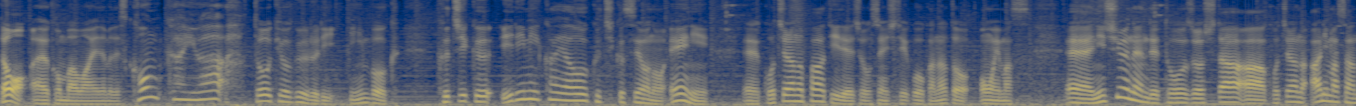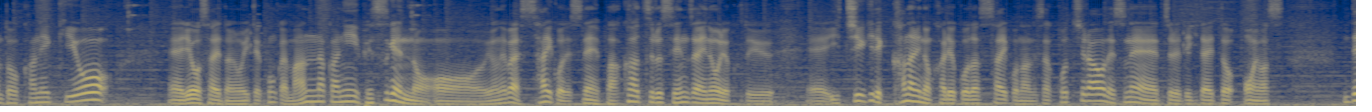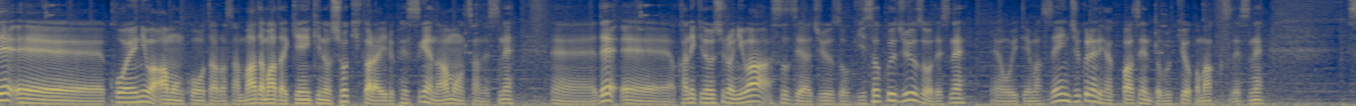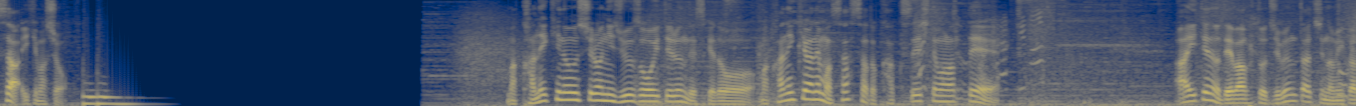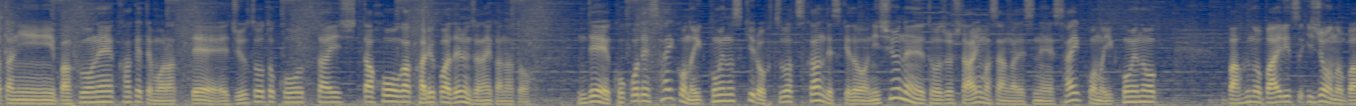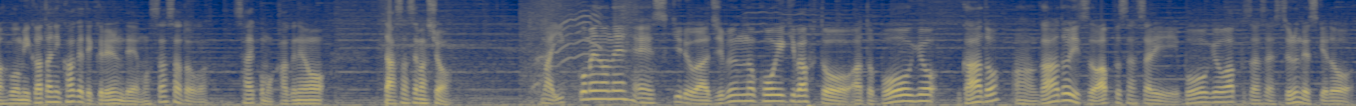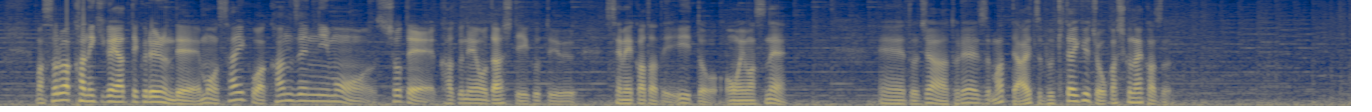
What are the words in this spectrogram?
どうも、えーこんばんは、NM です。今回は、東京グールリ、インボーク、駆逐、入り身かやを駆逐せよの A に、えーこちらのパーティーで挑戦していこうかなと思います。えー2周年で登場した、あこちらの有馬さんと金木を、えー両サイドに置いて、今回真ん中にフェスゲンの米林最古ですね、爆発する潜在能力という、えー一撃でかなりの火力を出す最古なんですが、こちらをですね、連れていきたいと思います。で、えー公園にはアモン幸太郎さん、まだまだ現役の初期からいるフェスゲンのアモンさんですね。えーで、えー金木の後ろには鈴谷十三、義足十三ですね、えー置いています。全員熟練で100%武器強化マックスですね。さあ、行きましょう。まあ、金木の後ろに十三置いてるんですけど、まあ、金木はね、もうさっさと覚醒してもらって、相手のデバフと自分たちの味方にバフをねかけてもらって重装と交代した方が火力は出るんじゃないかなと。でここで最古の1個目のスキルを普通は使うんですけど2周年で登場した有馬さんがですね最古の1個目のバフの倍率以上のバフを味方にかけてくれるんでもうさっさと最古もカグネを出させましょう。まあ、1個目のね、えスキルは自分の攻撃バフとあと防御ガード、うん、ガード率をアップさせたり防御をアップさせたりするんですけどまあ、それは金木がやってくれるんで、もう最後は完全にもう初手、確年を出していくという攻め方でいいと思いますね。えーと、じゃあ、とりあえず、待って、あいつ武器耐久値おかしくない数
